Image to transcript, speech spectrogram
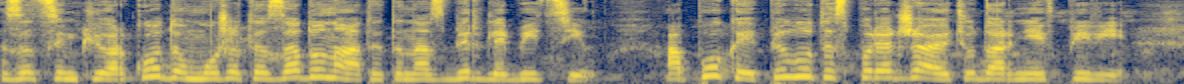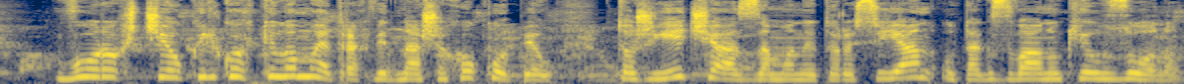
За цим QR-кодом можете задонатити на збір для бійців. А поки пілоти споряджають ударні FPV. Ворог ще у кількох кілометрах від наших окопів, тож є час заманити росіян у так звану кіл-зону.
